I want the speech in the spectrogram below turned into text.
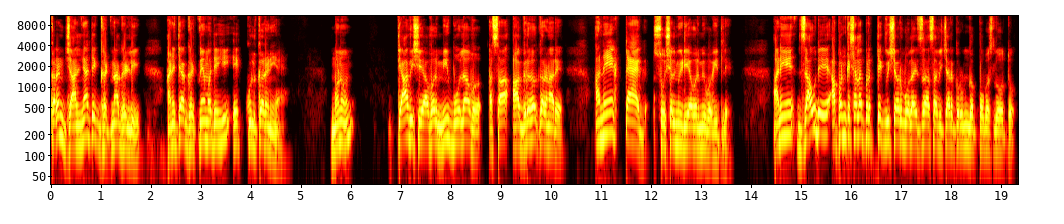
कारण जालन्यात एक घटना घडली आणि त्या घटनेमध्येही एक कुलकर्णी आहे. म्हणून त्या विषयावर मी बोलावं असा आग्रह करणारे अनेक टॅग सोशल मीडियावर मी बघितले. आणि जाऊ दे आपण कशाला प्रत्येक विषयावर बोलायचं असा विचार करून गप्प बसलो होतो.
